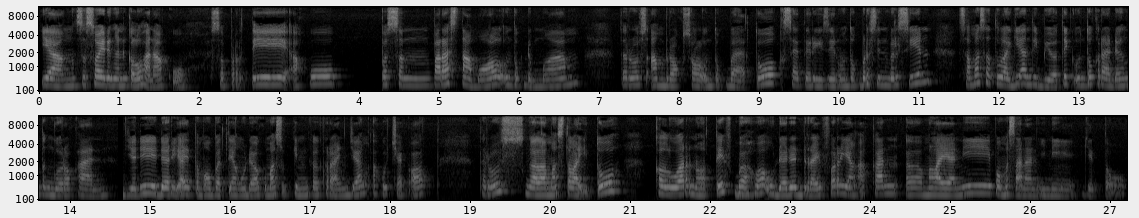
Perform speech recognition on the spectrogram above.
yang sesuai dengan keluhan aku seperti aku pesen parastamol untuk demam terus ambroxol untuk batuk, cetirizine untuk bersin-bersin, sama satu lagi antibiotik untuk radang tenggorokan. Jadi dari item obat yang udah aku masukin ke keranjang, aku check out Terus nggak lama setelah itu keluar notif bahwa udah ada driver yang akan uh, melayani pemesanan ini gitu.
